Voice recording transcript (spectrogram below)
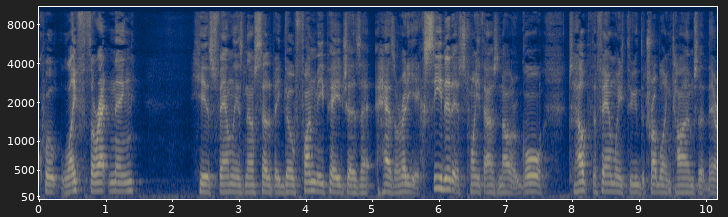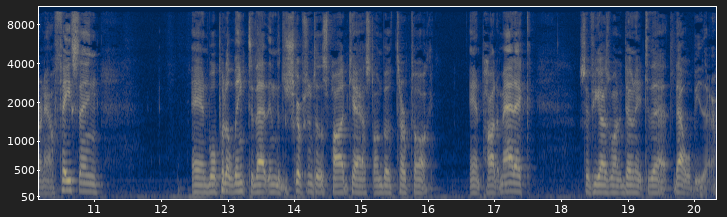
quote, life-threatening. His family has now set up a GoFundMe page it has already exceeded its $20,000 goal to help the family through the troubling times that they're now facing. And we'll put a link to that in the description to this podcast on both Terp Talk and Podomatic. So if you guys want to donate to that, that will be there.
